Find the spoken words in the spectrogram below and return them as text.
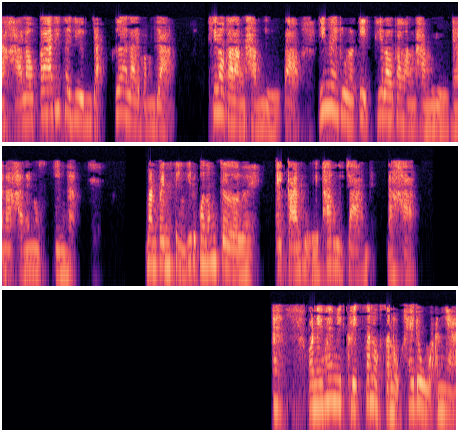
นะคะ เรากล้าที่จะยืนหยัดเพื่ออะไรบางอย่างที่เรากำลังทำอยู่หรือเปล่า ยิ่งในธุรกิจที่เรากำลังทำอยู่เนี่ยนะคะ ในโนสกินอะ มันเป็นสิ่งที่ทุกคนต้องเจอเลยไอการถูกวิพากษ์วิจารณ์นะคะวันนี้พี่มีคลิปสนุกสนุกให้ดูอันนี้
